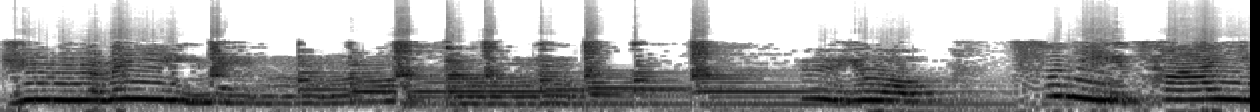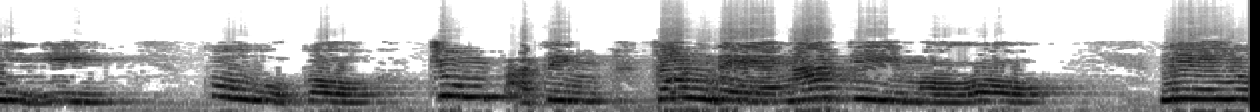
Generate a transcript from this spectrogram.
举美名，哎呦！此女差异，哥哥中八斤，长得俺的模，没有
